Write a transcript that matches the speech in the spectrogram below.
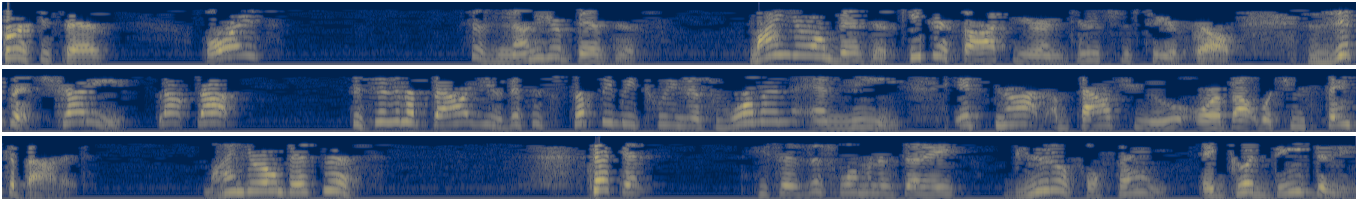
First he says, boys, this is none of your business. Mind your own business. Keep your thoughts and your intentions to yourself. Zip it, shutty, stop, stop. This isn't about you. This is something between this woman and me. It's not about you or about what you think about it. Mind your own business. Second, he says, this woman has done a beautiful thing, a good deed to me.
